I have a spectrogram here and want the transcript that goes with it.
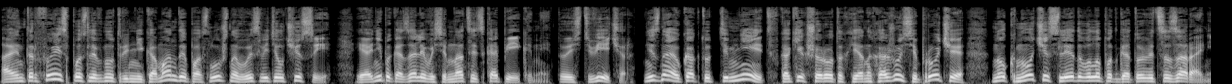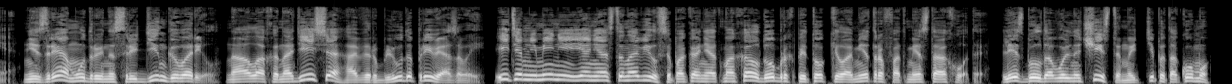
А интерфейс после внутренней команды послушно высветил часы, и они показали 18 с копейками, то есть вечер. Не знаю, как тут темнеет, в каких широтах я нахожусь и прочее, но к ночи следовало подготовиться заранее. Не зря мудрый Насреддин говорил «На Аллаха надейся, а верблюда привязывай». И тем не менее я не остановился, пока не отмахал добрых пяток километров от места охоты. Лес был довольно чистым, идти по такому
